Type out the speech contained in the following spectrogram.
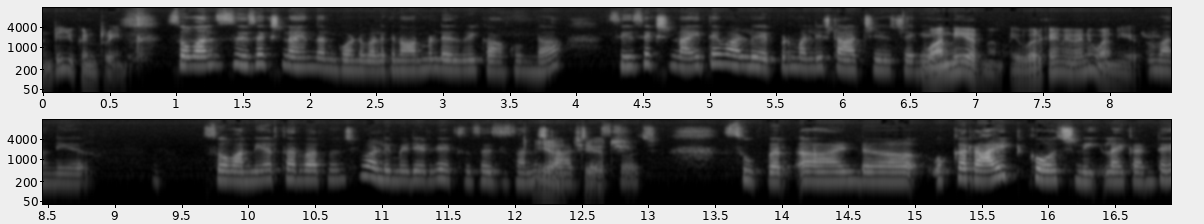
అంటే you can train so once C section అయింది అనుకోండి వాళ్ళకి నార్మల్ డెలివరీ కాకుండా సి సెక్షన్ అయితే వాళ్ళు ఎప్పుడు మళ్ళీ స్టార్ట్ చేయొచ్చు వన్ ఇయర్ మ్యామ్ ఎవరికైనా కానీ one year one year so one year తర్వాత నుంచి వాళ్ళు ఇమీడియట్గా ఎక్సర్సైజెస్ అన్ని స్టార్ట్. చేసుకోవచ్చు. సూపర్ అండ్ ఒక రైట్ కోచ్ని లైక్ అంటే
